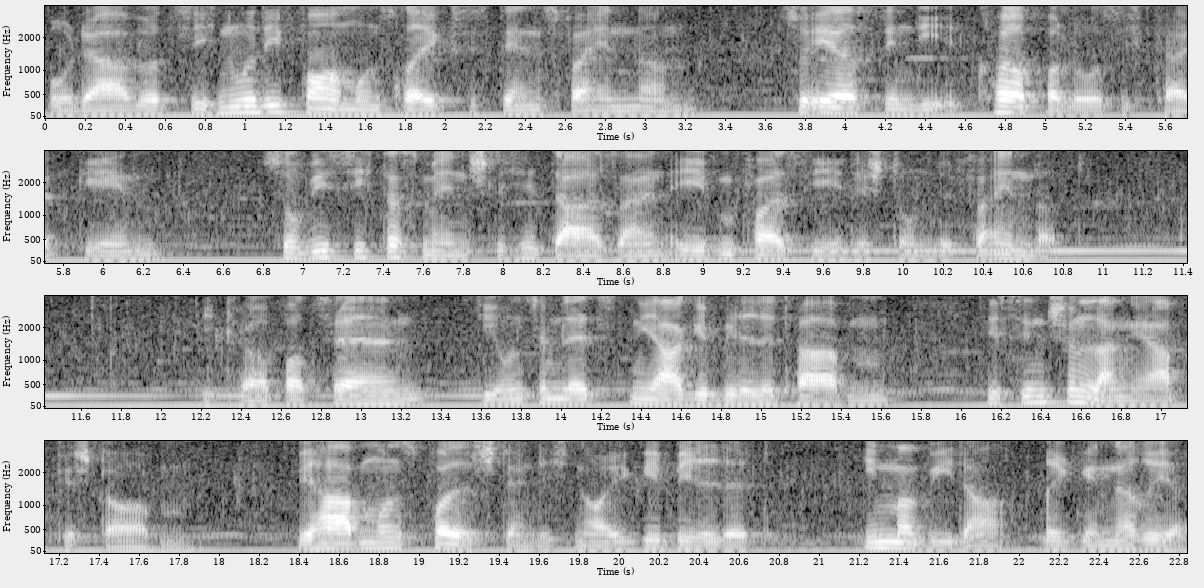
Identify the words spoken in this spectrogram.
Buddha wird sich nur die Form unserer Existenz verändern, zuerst in die Körperlosigkeit gehen so wie sich das menschliche Dasein ebenfalls jede Stunde verändert. Die Körperzellen, die uns im letzten Jahr gebildet haben, die sind schon lange abgestorben. Wir haben uns vollständig neu gebildet, immer wieder regeneriert.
